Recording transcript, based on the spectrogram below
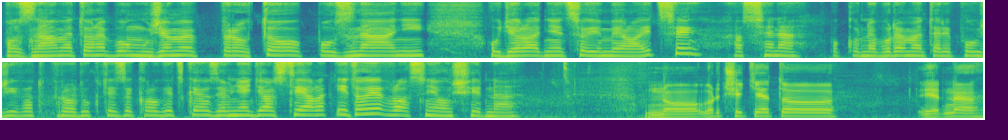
Poznáme to, nebo můžeme pro to poznání udělat něco i my lajci? Asi ne, pokud nebudeme tedy používat produkty z ekologického zemědělství, ale i to je vlastně ošidné. No určitě to jedna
